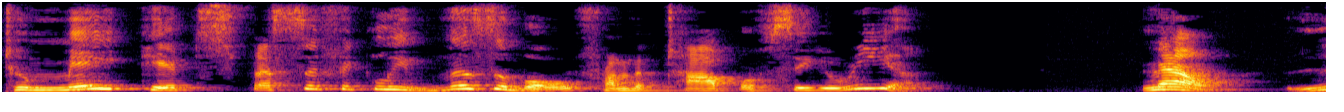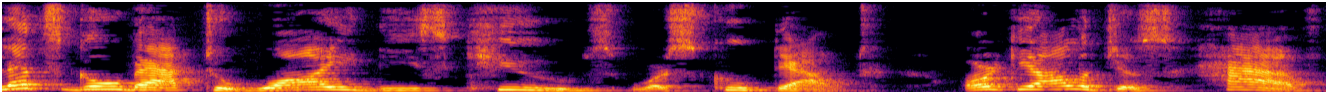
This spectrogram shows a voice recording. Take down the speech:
to make it specifically visible from the top of Sigiriya. Now, Let's go back to why these cubes were scooped out. Archaeologists have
